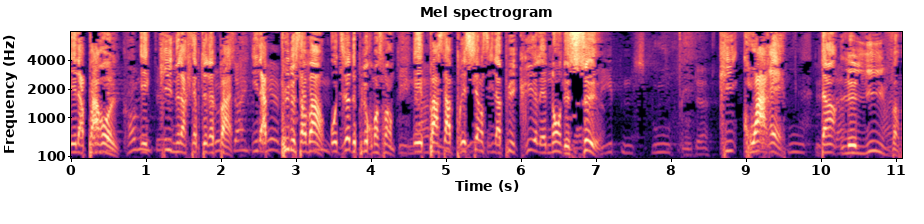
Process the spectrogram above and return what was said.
et la parole et qui ne l'accepterait pas. Il a pu le savoir au-delà depuis le commencement. Et par sa préscience, il a pu écrire les noms de ceux qui croiraient dans le livre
